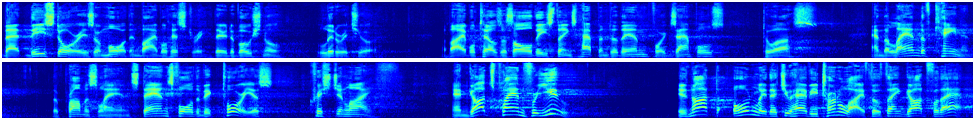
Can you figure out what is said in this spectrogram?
that these stories are more than Bible history, they're devotional literature. The Bible tells us all these things happened to them for examples to us. And the land of Canaan, the promised land, stands for the victorious Christian life. And God's plan for you is not only that you have eternal life, though thank God for that.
